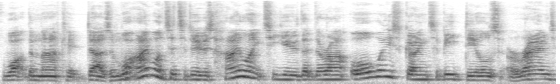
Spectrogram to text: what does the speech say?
what the market does. And what I wanted to do is highlight to you that there are always going to be deals around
